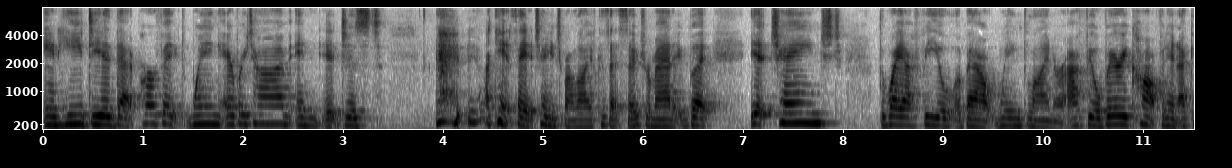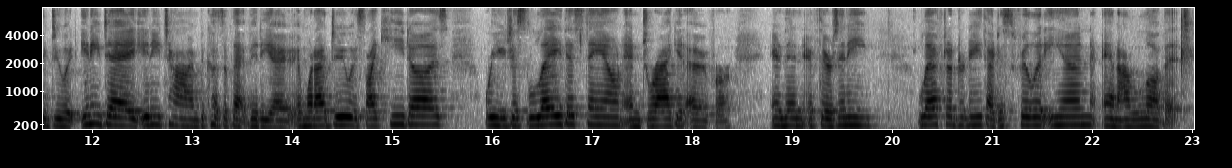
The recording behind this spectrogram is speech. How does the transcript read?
and he did that perfect wing every time and it just I can't say it changed my life because that's so dramatic but it changed the way I feel about winged liner. I feel very confident I could do it any day, anytime because of that video. And what I do is like he does, where you just lay this down and drag it over. And then if there's any left underneath, I just fill it in and I love it.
